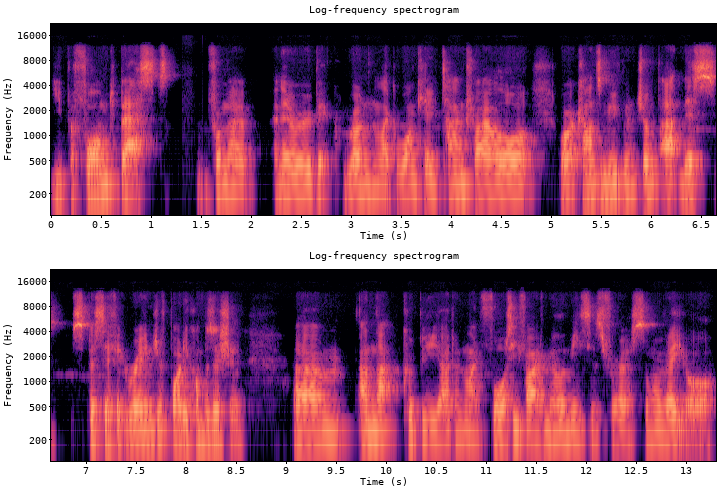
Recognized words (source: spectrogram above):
you performed best from a an aerobic run like a 1k time trial or or a counter movement jump at this specific range of body composition um, and that could be I don't know like 45 millimeters for a sum of eight, or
